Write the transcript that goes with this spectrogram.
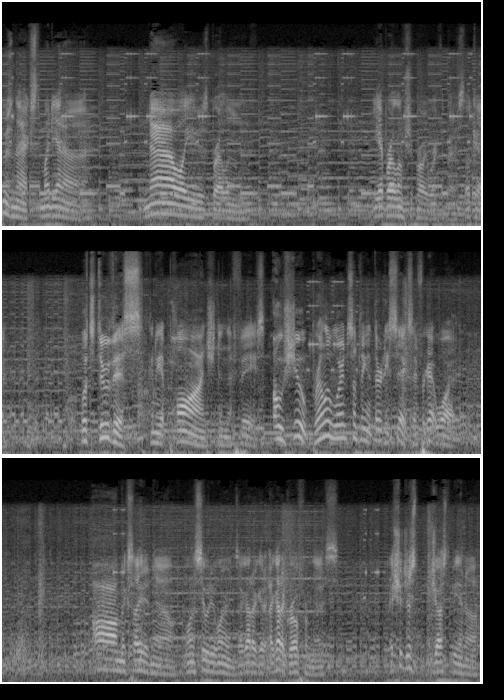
Who's next? Mightyena. Now I'll use Breloom. Yeah, Breloom should probably work the best. Okay. Let's do this! Gonna get punched in the face. Oh shoot! Breloom learned something at 36. I forget what. Oh, I'm excited now. I want to see what he learns. I gotta get. I gotta grow from this. It should just just be enough.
